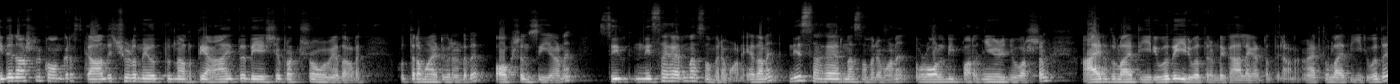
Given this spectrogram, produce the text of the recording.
ഇന്ത്യൻ നാഷണൽ കോൺഗ്രസ് ഗാന്ധിജിയുടെ നേതൃത്വത്തിൽ നടത്തിയ ആദ്യത്തെ ദേശീയ പ്രക്ഷോഭം ഏതാണ്? ഉത്തരമായിട്ട് വരേണ്ടത് ഓപ്ഷൻ സി ആണ്. സി നിസ്സഹകരണ സമരമാണ്. ഏതാണ്? നിസ്സഹകരണ സമരമാണ്. നമ്മൾ ഓൾറെഡി പറഞ്ഞു കഴിഞ്ഞ വർഷം ആയിരത്തി തൊള്ളായിരത്തി ഇരുപത് ഇരുപത്തിരണ്ട് കാലഘട്ടത്തിലാണ്. ആയിരത്തി തൊള്ളായിരത്തി ഇരുപത്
